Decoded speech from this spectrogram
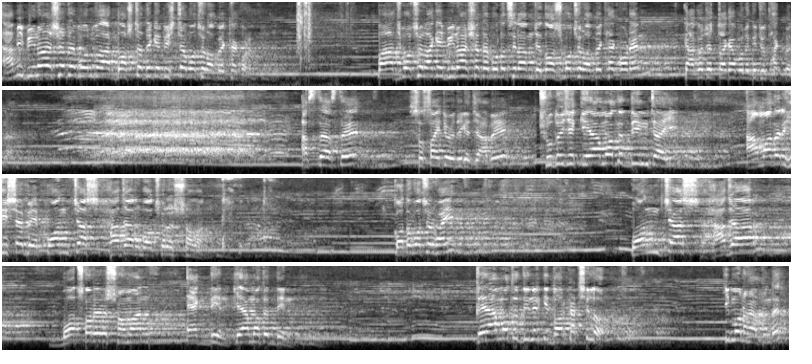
আমি বিনয়ের সাথে বলব আর দশটা থেকে বিশটা বছর অপেক্ষা করেন। পাঁচ বছর আগে বিনয়ের সাথে বলেছিলাম যে দশ বছর অপেক্ষা করেন, কাগজের টাকা বলে কিছু থাকবে না। আস্তে আস্তে সোসাইটি ওইদিকে যাবে। শুধু যে কেয়ামতের দিনটাই আমাদের হিসেবে পঞ্চাশ হাজার বছরের সমান। কত বছর ভাই? পঞ্চাশ হাজার বছরের সমান একদিন, কেয়ামতের দিন। কেয়ামতের দিনের কি দরকার ছিল? কি মনে হয় আপনাদের?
